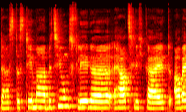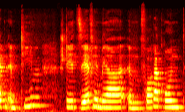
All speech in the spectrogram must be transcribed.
dass das Thema Beziehungspflege, Herzlichkeit, Arbeiten im Team steht sehr viel mehr im Vordergrund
